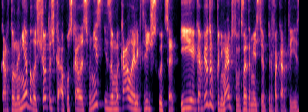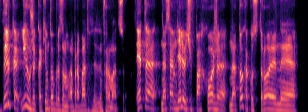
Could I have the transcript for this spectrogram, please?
картона не было, щеточка опускалась вниз и замыкала электрическую цепь. И компьютер понимает, что вот в этом месте перфокарты есть дырка, и уже каким-то образом обрабатывает эту информацию. Это, на самом деле, очень похоже на то, как устроен встроены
